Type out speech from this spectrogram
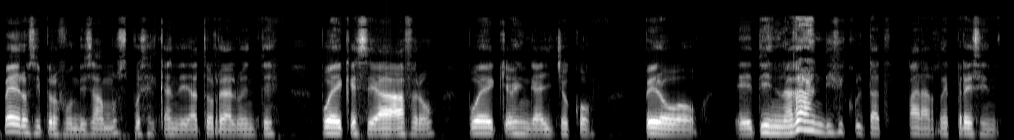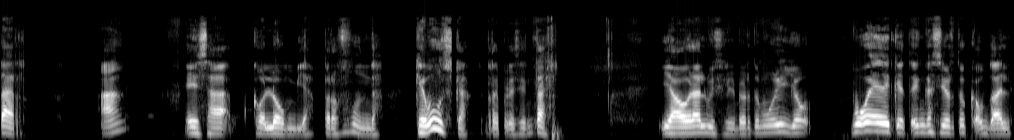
Pero si profundizamos, pues el candidato realmente puede que sea afro, puede que venga el Chocó, pero eh, tiene una gran dificultad para representar a esa Colombia profunda que busca representar. Y ahora Luis Gilberto Murillo puede que tenga cierto caudal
